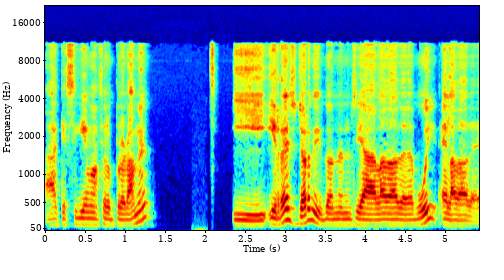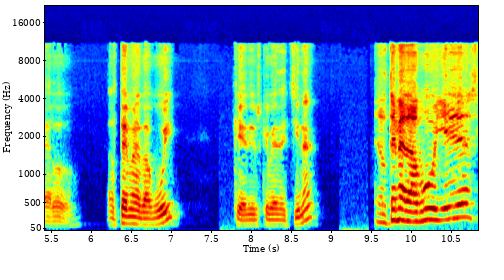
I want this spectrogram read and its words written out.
a que seguim a fer el programa. I, i res, Jordi, dona'ns ja la dada d'avui, eh, la dada, el, el tema d'avui, que dius que ve de Xina? El tema d'avui és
